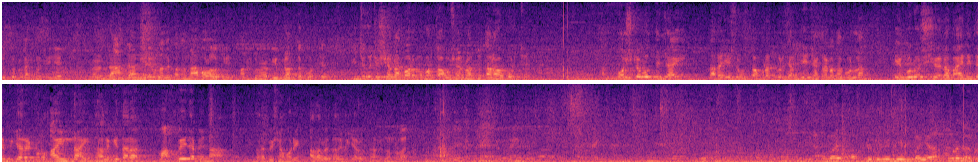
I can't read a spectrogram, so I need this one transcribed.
দুঃখ প্রকাশ করছি যে ওনারা না জানলে ওনাদের কথা না বলা উচিত। মানুষ ওনারা বিভ্রান্ত করছেন। কিছু কিছু সেনা কর্মকর্তা, অবসরপ্রাপ্ত তারাও করছেন। আমি স্পষ্ট বলতে চাই, তারা যে সমস্ত অপরাধ করেছে, আমি যে চারটার কথা বললাম, এগুলো সেনাবাহিনীতে বিচারের কোনো আইন নাই। তাহলে কি তারা মাফ পেয়ে যাবে? না। তারা বেসামরিক আদালতে তাদের বিচার হতে হবে। ধন্যবাদ। সবাই আজকে নিন ভাইয়া করে যাবে।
